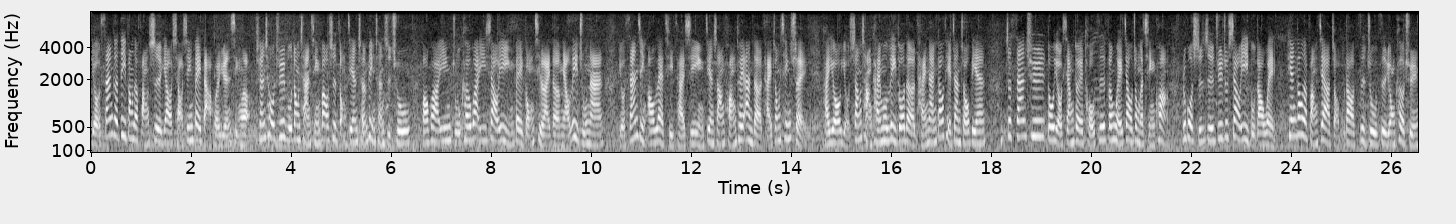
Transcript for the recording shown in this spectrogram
有三个地方的房市要小心被打回原形了。全球居不动产情报室总监陈秉承指出，包括因竹科外溢效应被拱起来的苗栗竹南，有三井 Outlet 题材吸引建商狂推案的台中清水，还有有商场开幕利多的台南高铁站周边，这三区都有相对投资氛围较重的情况。如果实质居住效益不到位，偏高的房价找不到自住自用客群，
